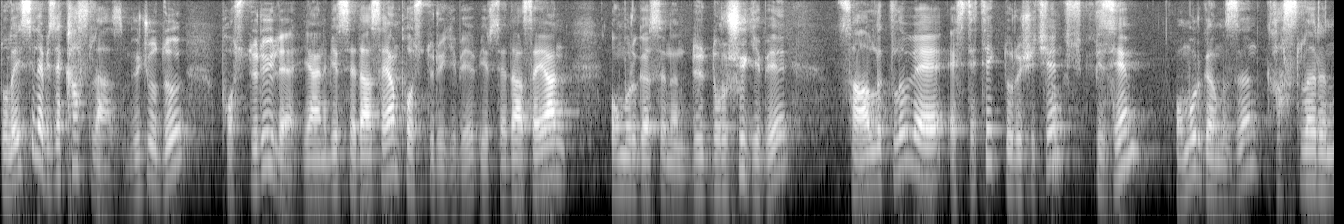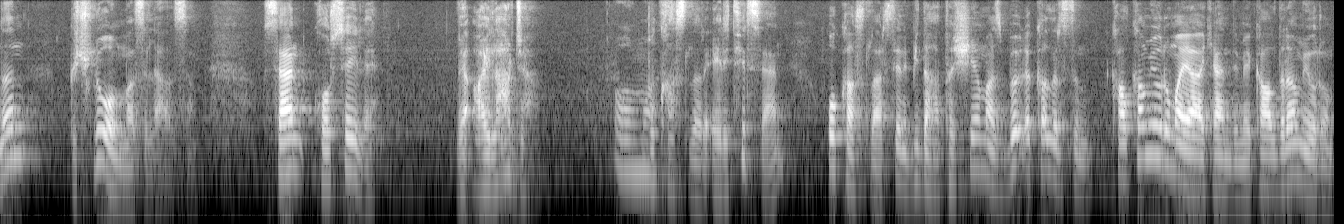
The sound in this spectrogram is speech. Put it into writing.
Dolayısıyla bize kas lazım. Vücudu postürüyle yani bir Seda Sayan postürü gibi, bir Seda Sayan omurgasının duruşu gibi sağlıklı ve estetik duruş için bizim omurgamızın kaslarının güçlü olması lazım. Sen korseyle ve aylarca Olmaz. bu kasları eritirsen o kaslar seni bir daha taşıyamaz. Böyle kalırsın. Kalkamıyorum ayağa kendimi, kaldıramıyorum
